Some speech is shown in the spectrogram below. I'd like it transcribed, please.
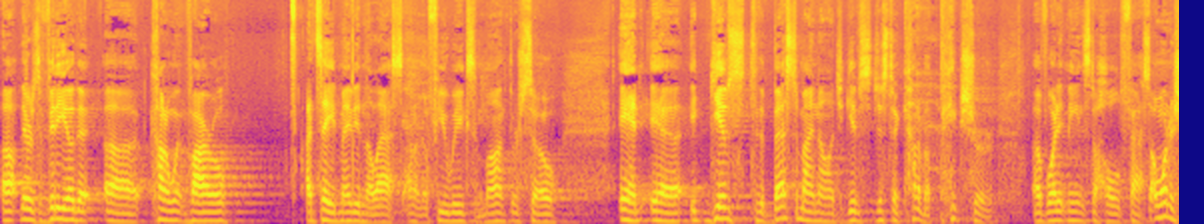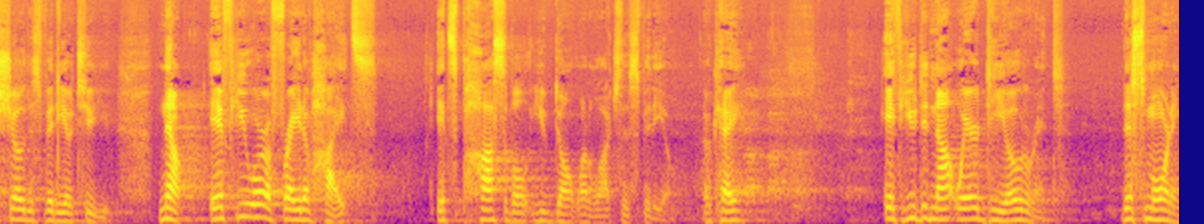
uh, there's a video that uh, kind of went viral, I'd say maybe in the last, I don't know, a few weeks, a month or so. And uh, it gives, to the best of my knowledge, it gives just a kind of a picture of what it means to hold fast. I want to show this video to you. Now, if you are afraid of heights, it's possible you don't want to watch this video, okay? If you did not wear deodorant this morning,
